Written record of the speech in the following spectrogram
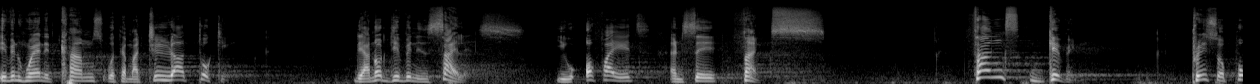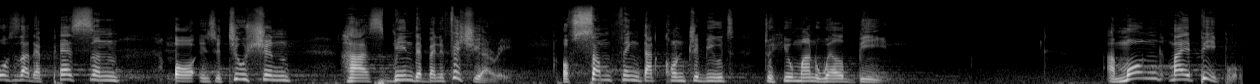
even when it comes with a material token. They are not given in silence. You offer it and say thanks. Thanksgiving presupposes that a person or institution has been the beneficiary of something that contributes to human well being. Among my people,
